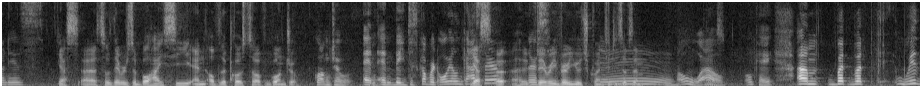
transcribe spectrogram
one is Yes. Uh, so there is a Bohai Sea and off the coast of Guangzhou. Guangzhou, and and they discovered oil and gas yes, there. uh, uh, very very huge quantities of them. Mm, Oh wow. Okay. Um, but but with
